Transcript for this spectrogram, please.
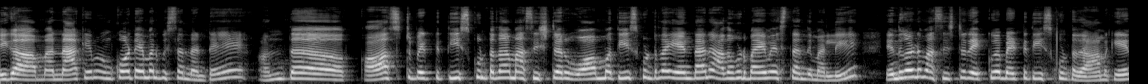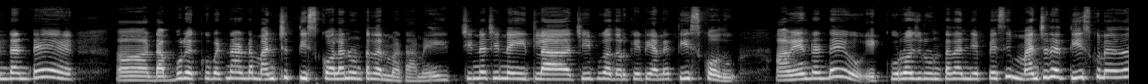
ఇక మ- నాకేమో ఇంకోటి ఏమనిపిస్తుందంటే అంత కాస్ట్ పెట్టి తీసుకుంటుందా మా సిస్టర్? వామ్మ తీసుకుంటుందా ఏంటా అని అదొకటి భయం వేస్తుంది మళ్ళీ. ఎందుకంటే మా సిస్టర్ ఎక్కువ పెట్టి తీసుకుంటుందా. ఆమెకి ఏంటంటే డబ్బులు ఎక్కువ పెట్టినా అంటే మంచిది తీసుకోవాలని ఉంటుంది అనమాట ఆమె చిన్న చిన్న ఇట్లా చీప్గా దొరికేటి అనేది తీసుకోదు. ఆమె ఏంటంటే ఎక్కువ రోజులు ఉంటుందని చెప్పేసి మంచిదే తీసుకునేది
